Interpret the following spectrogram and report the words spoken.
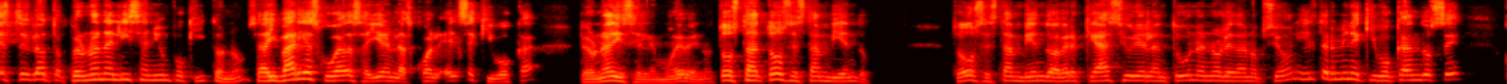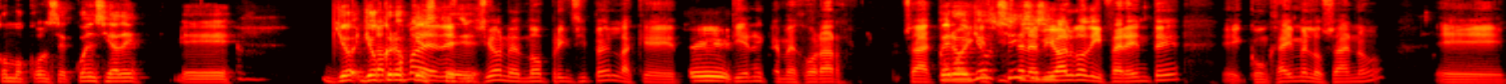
esto y lo otro, pero no analiza ni un poquito, ¿no? O sea, hay varias jugadas ayer en las cuales él se equivoca, pero nadie se le mueve, ¿no? Todos, están, todos están viendo, todos están viendo a ver qué hace Uriel Antuna, no le dan opción y él termina equivocándose como consecuencia de... eh, yo yo la creo toma que... de este- decisiones, ¿no, príncipe? La que Sí. tiene que mejorar. O sea, como Pero yo- sí sí, se sí, le sí. vio algo diferente eh, con Jaime Lozano. eh,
